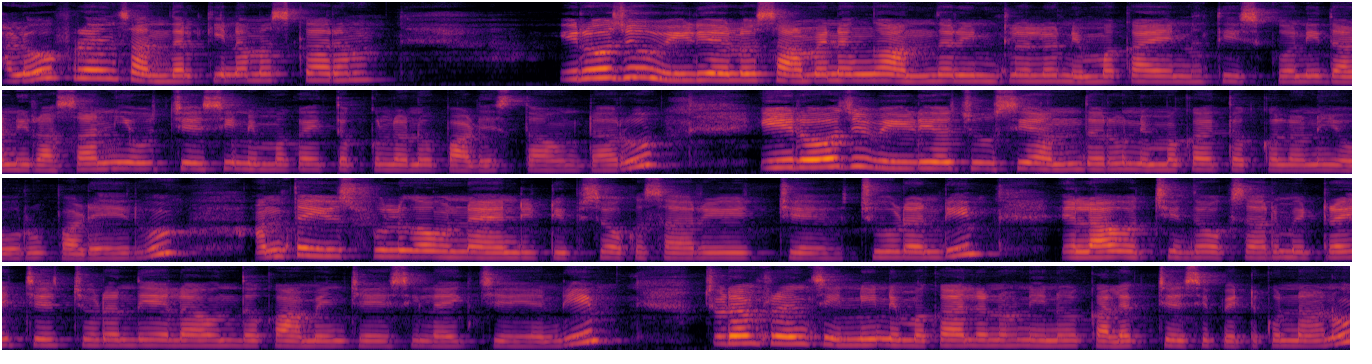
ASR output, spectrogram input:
Hello friends అందరికీ నమస్కారం. ఈరోజు వీడియోలో సామాన్యంగా అందరి ఇంట్లలో నిమ్మకాయను తీసుకొని దాని రసాన్ని యూజ్ చేసి నిమ్మకాయ తొక్కులను పాడేస్తూ ఉంటారు. ఈరోజు వీడియో చూసి అందరూ నిమ్మకాయ తొక్కలను ఎవరు పడేయరు. అంత యూస్ఫుల్గా ఉన్నాయండి టిప్స్. ఒకసారి చూడండి ఎలా వచ్చిందో ఒకసారి మీరు ట్రై చేసి చూడండి ఎలా ఉందో కామెంట్ చేసి లైక్ చేయండి. చూడండి ఫ్రెండ్స్ ఇన్ని నిమ్మకాయలను నేను కలెక్ట్ చేసి పెట్టుకున్నాను.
